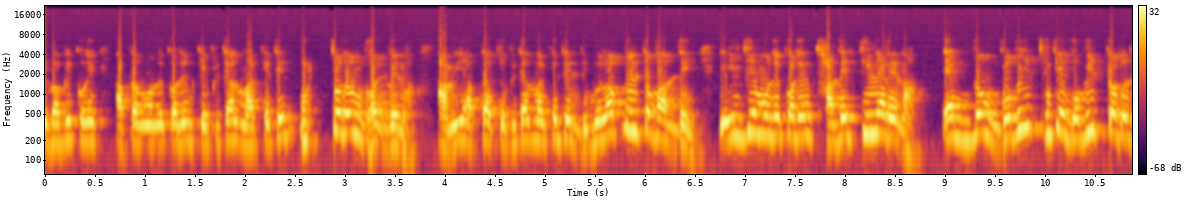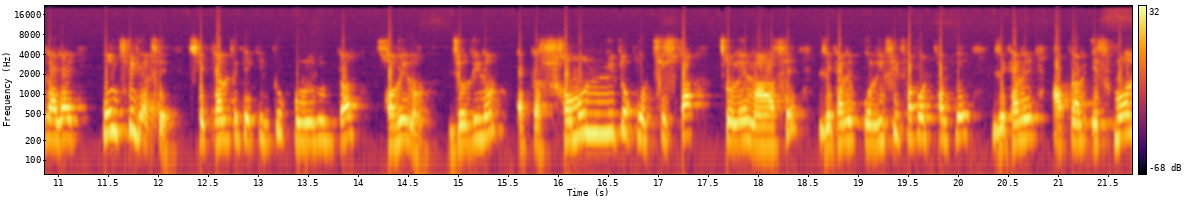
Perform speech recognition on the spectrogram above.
এভাবে করে আপনার মনে করেন ক্যাপিটাল মার্কেটের উত্তরণ ঘটবে না। আমি আপনার ক্যাপিটাল মার্কেটের ডেভেলপমেন্ট তো বাদ দেই। এই যে মনে করেন খাদের কিনারে না, একদম গভীর থেকে গভীরতর জায়গায় পৌঁছে গেছে, সেখান থেকে কিন্তু পুনরুদ্ধার হবে না। যদি না, একটা সমন্বিত প্রচেষ্টা চলে না আসে, যেখানে পলিসি সাপোর্ট থাকবে, যেখানে আপনার স্মল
